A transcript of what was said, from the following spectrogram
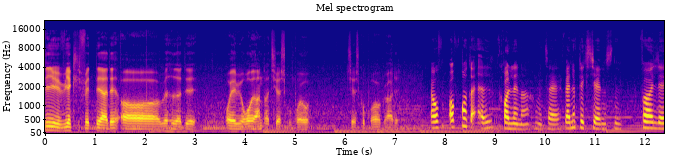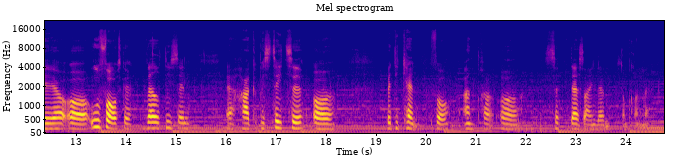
Det er virkelig fedt, det er det, og hvad hedder det, og jeg vil råde andre til at skulle prøve, til at skulle prøve at gøre det. Jeg opfordrer alle grønlændere med at tage værnepligtstjenesten for at lære og udforske, hvad de selv er, har kapacitet til, og hvad de kan for andre og deres egen land som Grønland.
